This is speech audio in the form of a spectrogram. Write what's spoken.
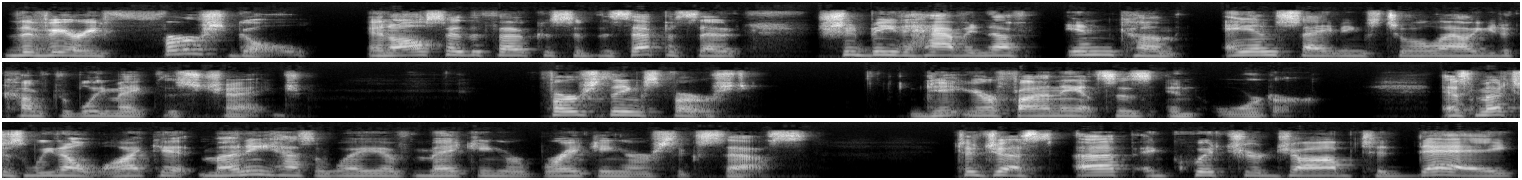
The very first goal, and also the focus of this episode, should be to have enough income and savings to allow you to comfortably make this change. First things first, get your finances in order. As much as we don't like it, money has a way of making or breaking our success to just up and quit your job today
